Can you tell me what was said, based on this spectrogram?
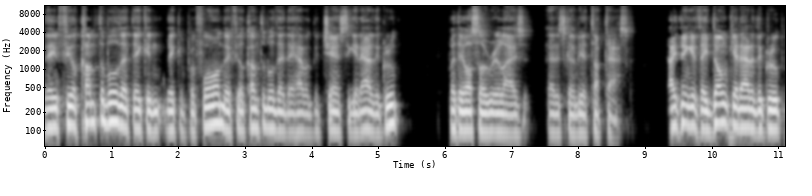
they feel comfortable that they can they can perform. They feel comfortable that they have a good chance to get out of the group, but they also realize that it's going to be a tough task. I think if they don't get out of the group,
